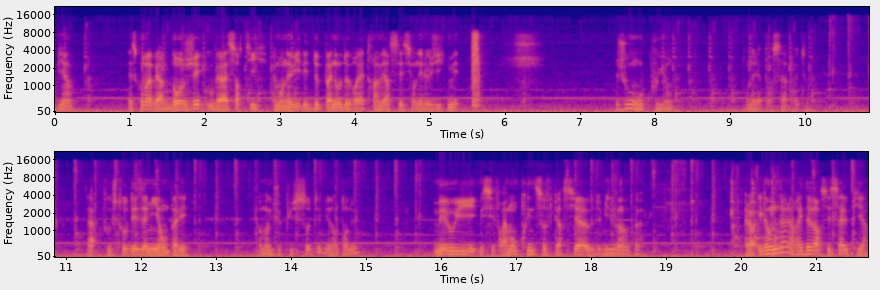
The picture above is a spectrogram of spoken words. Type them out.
Bien. Est-ce qu'on va vers le danger ou vers la sortie? À mon avis, les deux panneaux devraient être inversés si on est logique, mais... Jouons au couillon. On est là pour ça, après tout. Là, ah, faut que je trouve des amis à empaler. À moins que je puisse sauter, bien entendu. Mais oui, mais c'est vraiment Prince of Persia 2020, euh, quoi. Alors, il en a la raideur, c'est ça le pire.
